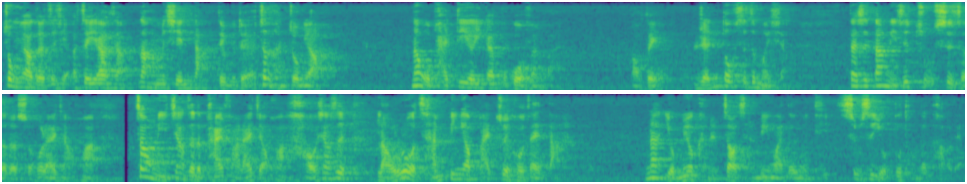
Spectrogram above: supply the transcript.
重要的这些啊，这要让让他们先打，对不对？这个很重要。那我排第二应该不过分吧？哦，对，人都是这么想。但是当你是主事者的时候来讲话，照你这样子的排法来讲话，好像是老弱残兵要摆最后再打，那有没有可能造成另外的问题？是不是有不同的考量？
